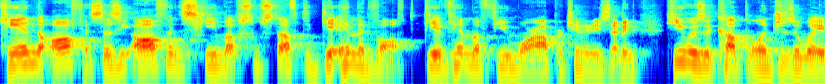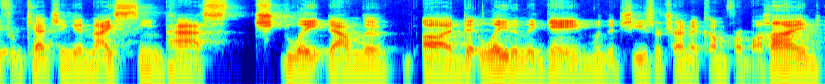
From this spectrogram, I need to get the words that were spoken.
Can the offense, does the offense scheme up some stuff to get him involved, give him a few more opportunities? I mean, he was a couple inches away from catching a nice seam pass late down the uh, late in the game when the Chiefs were trying to come from behind.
